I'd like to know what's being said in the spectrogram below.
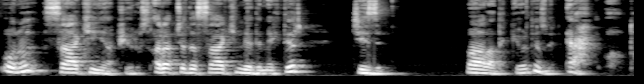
Onu sakin yapıyoruz. Arapçada sakin ne demektir? Cezim. Bağladık gördünüz mü? Eh oldu.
